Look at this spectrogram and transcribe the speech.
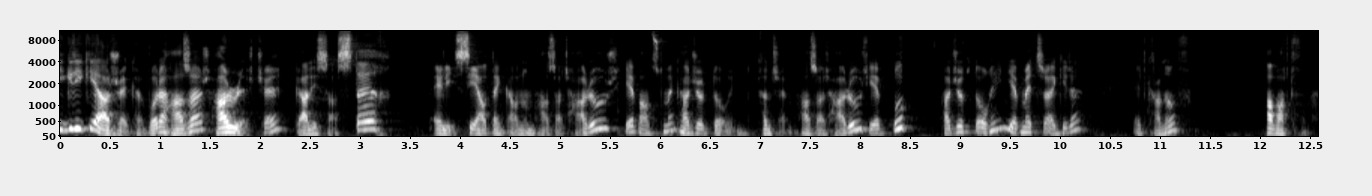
y-ի արժեքը, որը 1100 է, չէ՞։ Գալիս է ստեղ, էլի cout ենք անում 1100 եւ անցնում ենք հաջորդ տողին։ Խնդրեմ, 1100 եւ ոop հաջորդ տողին եւ մեր ծրագիրը այդքանով ավարտվում է։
